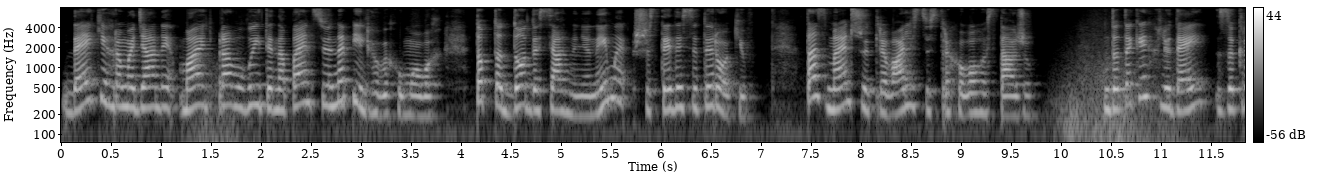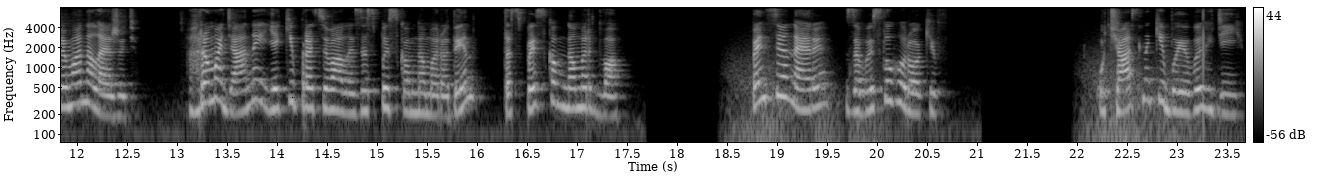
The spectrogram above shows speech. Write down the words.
деякі громадяни мають право вийти на пенсію на пільгових умовах, тобто до досягнення ними 60 років, та з меншою тривалістю страхового стажу. До таких людей, зокрема, належать громадяни, які працювали за списком номер 1 та списком номер 2 пенсіонери за вислугу років, учасники бойових дій,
